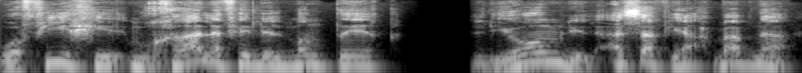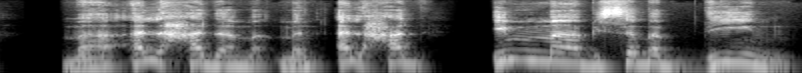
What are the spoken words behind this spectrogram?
وفي مخالفة للمنطق اليوم للأسف يا أحبابنا ما ألحد من ألحد إما بسبب دين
